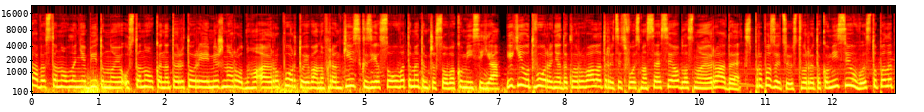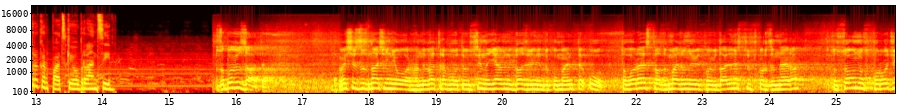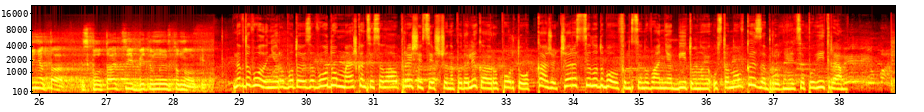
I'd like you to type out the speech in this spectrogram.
Підстави встановлення бітумної установки на території міжнародного аеропорту Івано-Франківськ з'ясовуватиме тимчасова комісія. Її утворення декларувала 38-ма сесія обласної ради. З пропозицією створити комісію виступили прикарпатські обранці. Зобов'язати вище зазначені органи витребувати усі наявні дозвільні документи у товариства з обмеженою відповідальністю з корзинера стосовно спорудження та експлуатації бітумної установки. Невдоволені роботою заводу мешканці села Опришівці, що неподалік аеропорту, кажуть, через цілодобове функціонування бітумної установки забруднюється повітря.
